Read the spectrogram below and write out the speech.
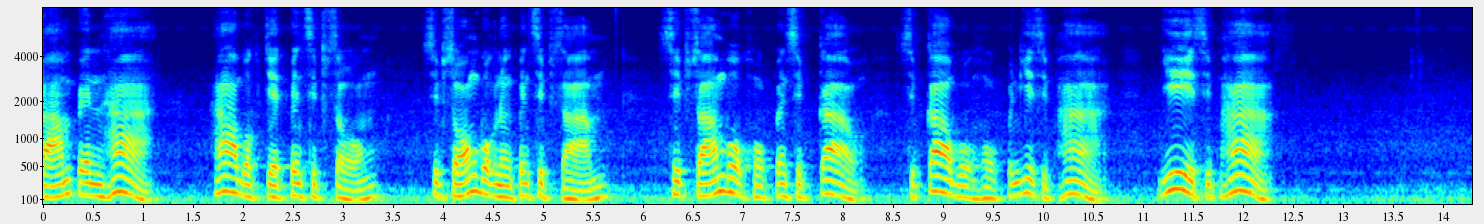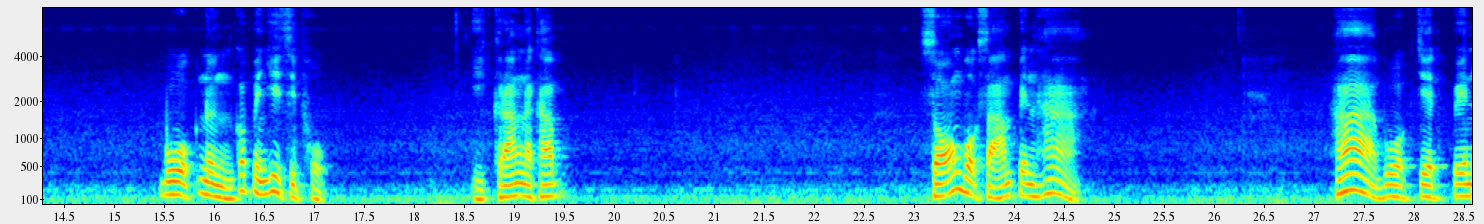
สามเป็นห้าห้าบวกเจ็ดเป็นสิบสองสิบสองบวกหนึ่งเป็นสิบสามสิบสามบวกหกเป็นสิบเก้าสิบเก้าบวกหกเป็นยี่สิบห้ายี่สิบห้าบวก1ก็เป็น26อีกครั้งนะครับ 2บวก3เป็น5 5บวก7เป็น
